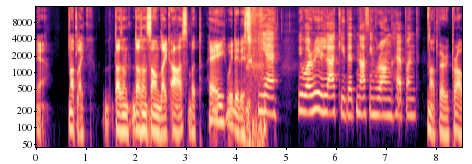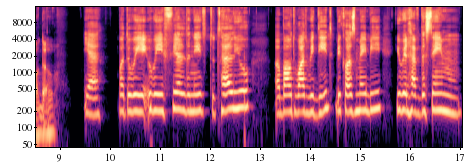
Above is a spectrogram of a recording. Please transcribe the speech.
Yeah, not like doesn't doesn't sound like us, but hey, we did it. yeah, we were really lucky that nothing wrong happened. not very proud though. Yeah, but we we feel the need to tell you about what we did because maybe you will have the same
